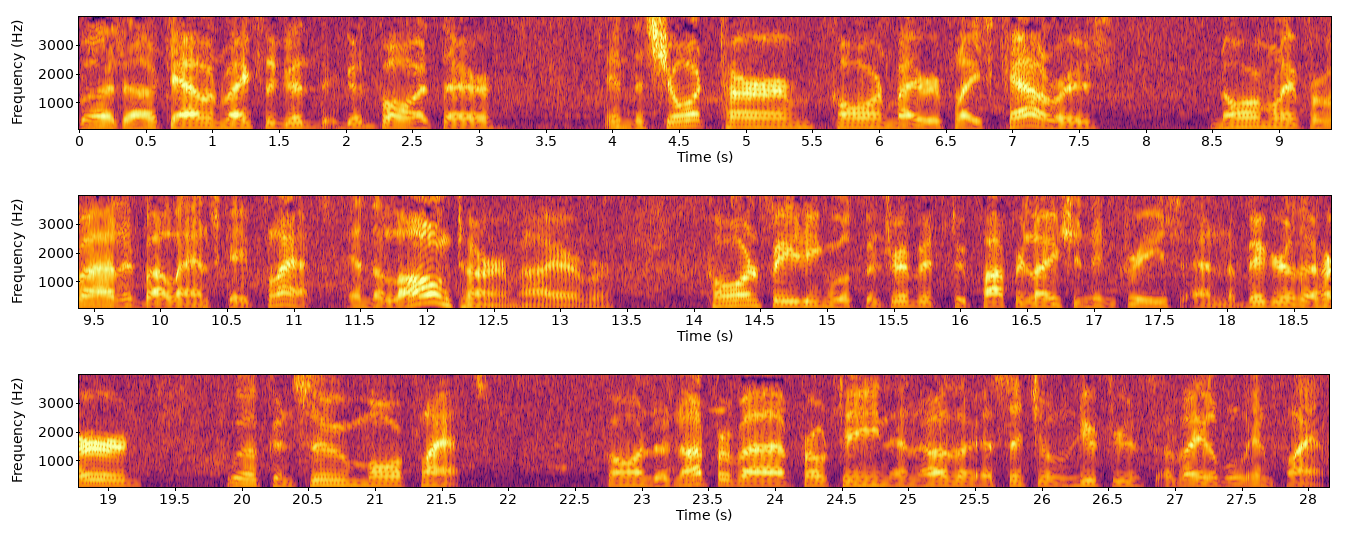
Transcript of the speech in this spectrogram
But uh, Calvin makes a good good point there. In the short term, corn may replace calories normally provided by landscape plants. In the long term, however, corn feeding will contribute to population increase, and the bigger the herd will consume more plants. Corn does not provide protein and other essential nutrients available in plants.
